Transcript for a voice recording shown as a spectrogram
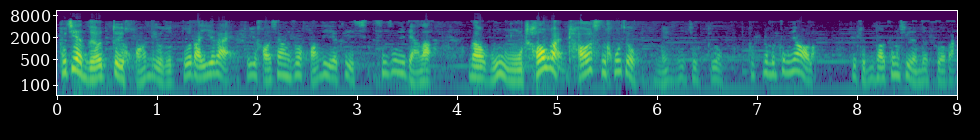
不见得对皇帝有多大依赖，所以好像说皇帝也可以轻松一点了。那五朝晚朝似乎就没就就不是那么重要了，这是明朝中期人的说法。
